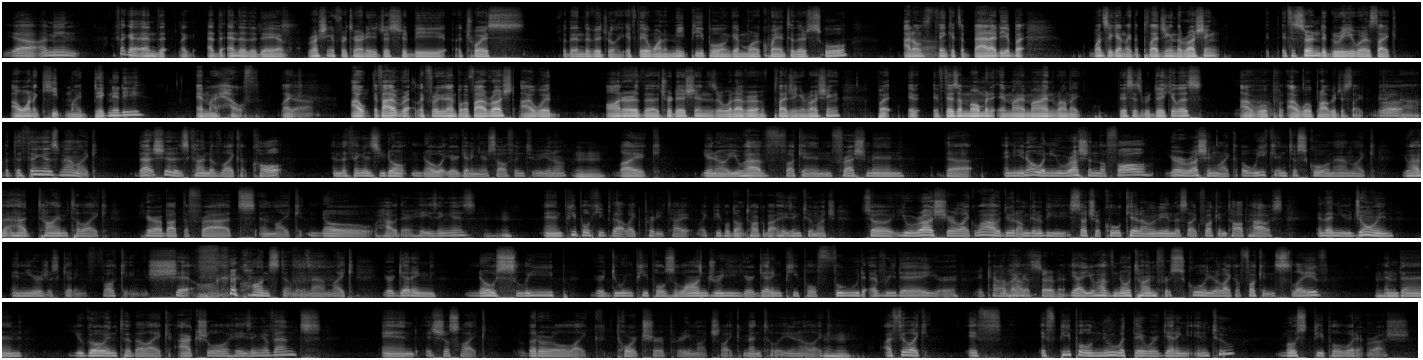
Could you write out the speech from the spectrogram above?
yeah i mean I feel like at end like at the end of the day, of rushing a fraternity just should be a choice for the individual. Like if they want to meet people and get more acquainted to their school, I don't Yeah. think it's a bad idea. But once again, like the pledging and the rushing, it, it's a certain degree where it's like I want to keep my dignity and my health. Like yeah. I if I re- like for example, if I rushed, I would honor the traditions or whatever of pledging and rushing. But if if there's a moment in my mind where I'm like, this is ridiculous, I will Yeah. p- I will probably just like be but, like, nah. but the thing is man like that shit is kind of like a cult and the thing is you don't know what you're getting yourself into you know Mm-hmm. like you know you have fucking freshmen that and you know when you rush in the fall you're rushing like a week into school man like you haven't had time to like hear about the frats and like know how their hazing is. Mm-hmm. and people keep that like pretty tight. Like people don't talk about hazing too much. So you rush you're like wow dude i'm gonna be such a cool kid. I'm gonna be in this like fucking top house. And then you join and you're just getting fucking shit on constantly man. Like you're getting no sleep. You're doing people's laundry. You're getting people food every day. You're You're kind You of like a servant. yeah you have no time for school you're like a fucking slave Mm-hmm. and then you go into the like actual hazing events and it's just like literal like torture pretty much like mentally you know like mm-hmm. i feel like if if people knew what they were getting into most people wouldn't rush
